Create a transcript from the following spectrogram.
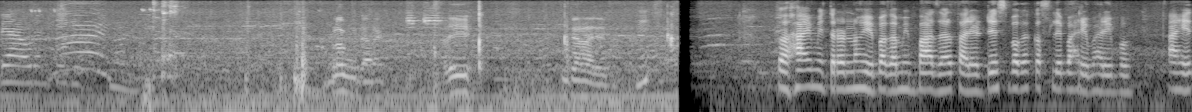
ते आवडत तर हाय मित्रांनो हे बघा मी बाजारात आले. ड्रेस बघा कसले भारी भारी ब आहेत.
